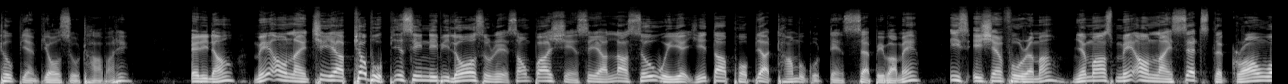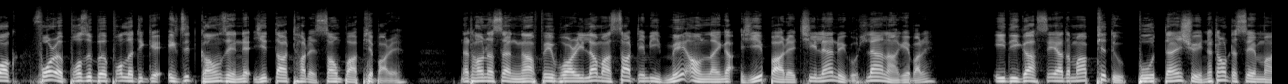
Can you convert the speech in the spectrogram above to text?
ထုတ်ပြန်ပြောဆိုထားပါတယ်။အဲဒီနောက်မင်းအွန်လိုင်းချစ်ရဖျောက်ဖို့ပြင်ဆင်နေပြီလို့ဆိုတဲ့စောင်းပါရှင်ဆရာလှစိုးဝေရဲ့ရေးသားဖော်ပြထားမှုကိုတင်ဆက်ပေးပါမယ်။ East Asian Forum မှာ Myanmar's main online sets the groundwork for a possible political exit ခေါင်းစဉ်နဲ့ရေးသားထားတဲ့စောင်းပါဖြစ်ပါတယ်။ 2025ဖေဖော်ဝါရီလမှာစတင်ပြီး main online ကအရေးပါတဲ့ခြေလှမ်းတွေကိုလှမ်းလာခဲ့ပါတယ်။ ED ကဆရာသမားဖြစ်သူဘိုတန်းရွှေ2010မှာ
